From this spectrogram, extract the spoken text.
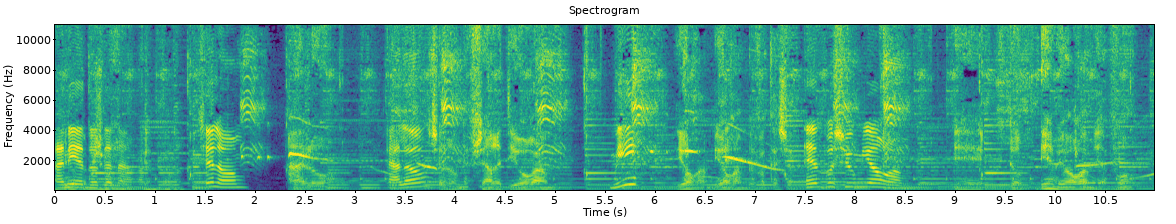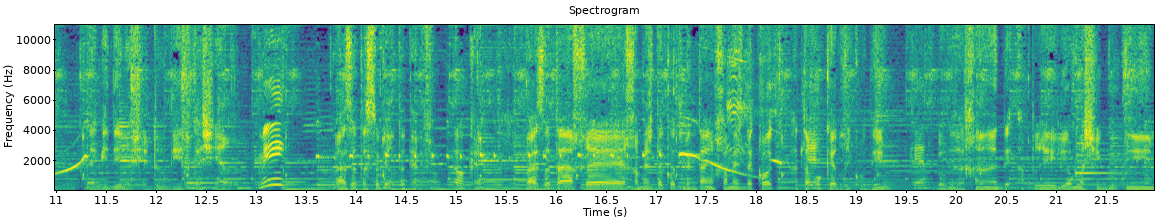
אני אתה מישהו הדודה אחר. נאווה. כן, שלום. הלו, הלו? שלום, אפשר את יורם? מי? יורם, יורם, בבקשה. אין פה שום יורם. אה, טוב, אם יורם יבוא, תגידי לו שדודי יתקשר. מי? ואז אתה סוגר את הטלפון. אוקיי. ואז אתה אחרי חמש דקות, בינתיים חמש דקות, אתה כן. רוקד ריקודים. כן. ואומר 1 אפריל, יום השיגועים,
